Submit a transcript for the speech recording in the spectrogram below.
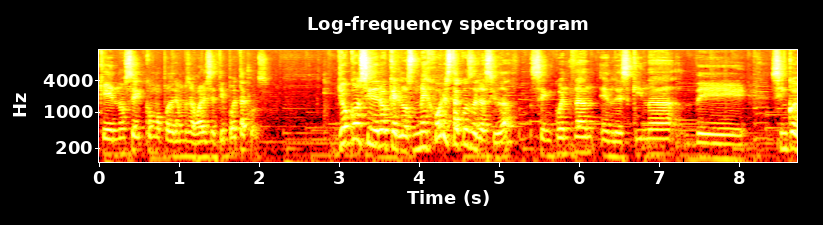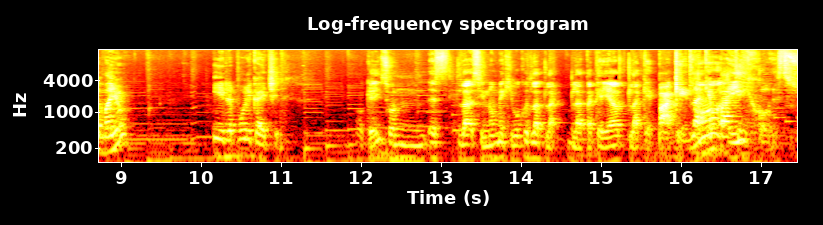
Que no sé cómo podríamos llamar ese tipo de tacos. Yo considero que los mejores tacos de la ciudad se encuentran en la esquina de 5 de mayo y República de Chile. Ok, son, es la, si no me equivoco, es la, la, la taquería Tlaquepaque, ¿no? Tlaquepaque. Hijo, esos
